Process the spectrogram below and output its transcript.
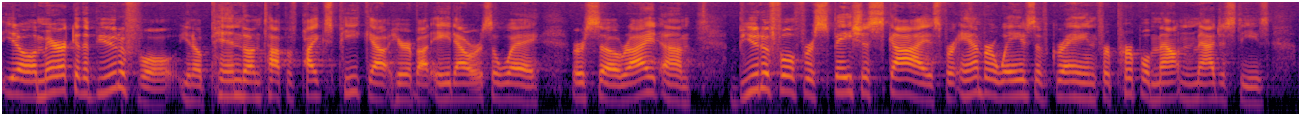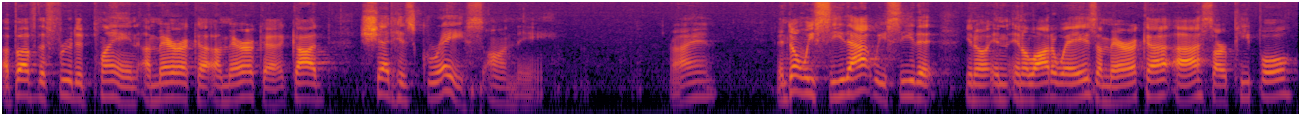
you know, America the Beautiful, you know, pinned on top of Pikes Peak out here about eight hours away or so, right? Um, beautiful for spacious skies, for amber waves of grain, for purple mountain majesties above the fruited plain. America, America, God shed his grace on thee right? And don't we see that? We see that, you know, in, in a lot of ways, America, us, our people,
